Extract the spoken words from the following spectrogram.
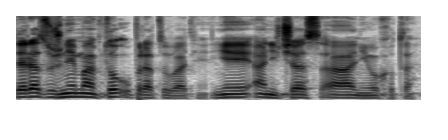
Teraz už nemá kto upratovať. Nie je ani čas a ani ochota.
